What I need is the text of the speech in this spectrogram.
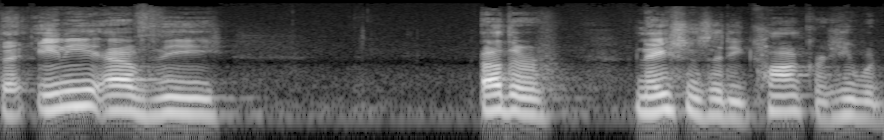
that any of the other nations that he conquered, he would,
